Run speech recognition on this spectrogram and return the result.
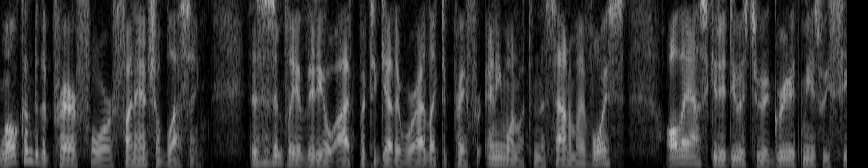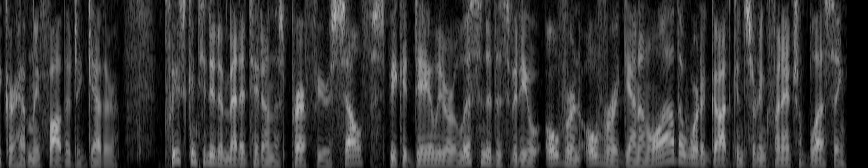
Welcome to the prayer for financial blessing. This is simply a video I've put together where I'd like to pray for anyone within the sound of my voice. All I ask you to do is to agree with me as we seek our Heavenly Father together. Please continue to meditate on this prayer for yourself, speak it daily, or listen to this video over and over again, and allow the Word of God concerning financial blessing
